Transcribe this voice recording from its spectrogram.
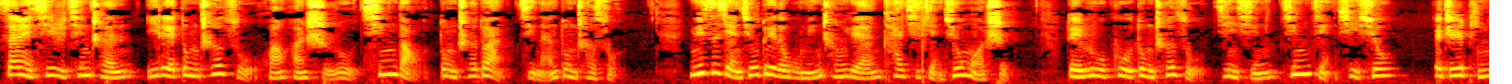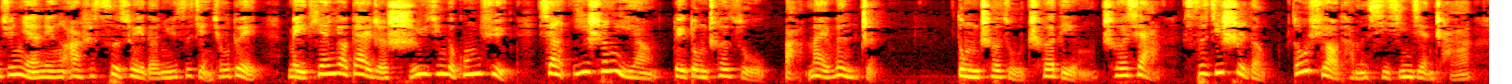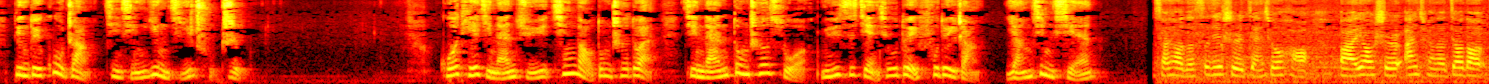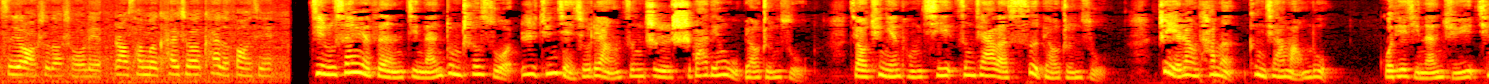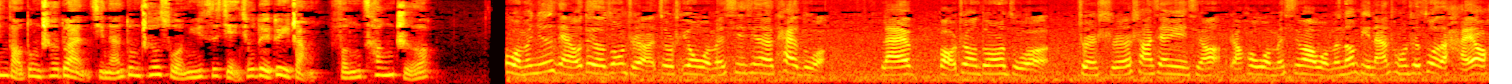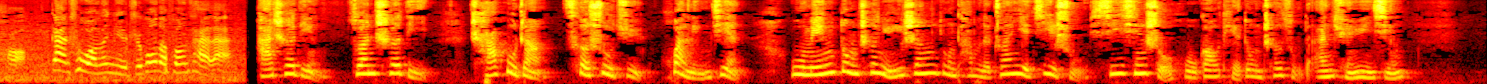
三月七日清晨，一列动车组缓缓驶入青岛动车段济南动车所，女子检修队的五名成员开启检修模式，对入库动车组进行精简细修。这支平均年龄二十四岁的女子检修队，每天要带着十余斤的工具，像医生一样对动车组把脉问诊。动车组车顶、车下、司机室等都需要他们细心检查，并对故障进行应急处置。国铁济南局青岛动车段济南动车所女子检修队副队长杨静贤。小小的司机室检修好，把钥匙安全的交到司机老师的手里，让他们开车开得放心。进入三月份，济南动车所日均检修量增至十八点五标准组，较去年同期增加了四标准组，这也让他们更加忙碌。国铁济南局青岛动车段济南动车所女子检修队队长冯苍哲：我们女子检修队的宗旨就是用我们细心的态度，来保证动车组。准时上线运行，然后我们希望我们能比男同志做的还要好，干出我们女职工的风采来。爬车顶、钻车底、查故障、测数据、换零件，五名动车女医生用他们的专业技术，悉心守护高铁动车组的安全运行。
